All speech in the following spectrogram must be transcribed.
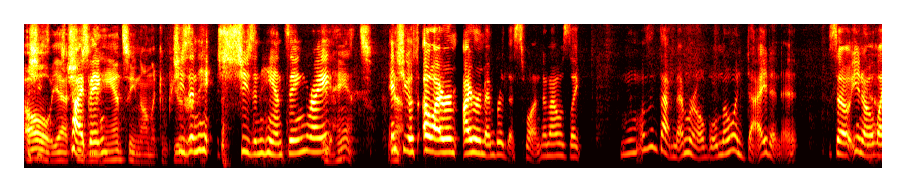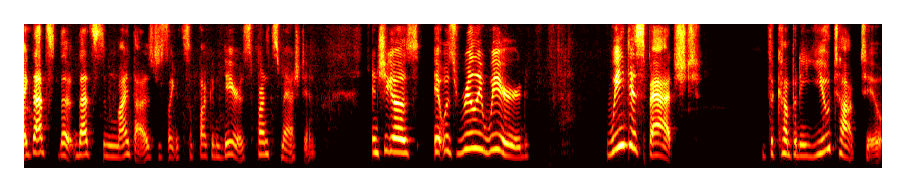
oh She's oh, yeah. She's enhancing on the computer. she's in she's enhancing, right?" enhance. And she goes, "Oh, I rem- I remember this one." And I was like, "Wasn't that memorable? No one died in it." So you know, Yeah. like that's the that's my thought. It's just like it's a fucking deer. It's front smashed in. And she goes, "It was really weird. We dispatched the company you talked to,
